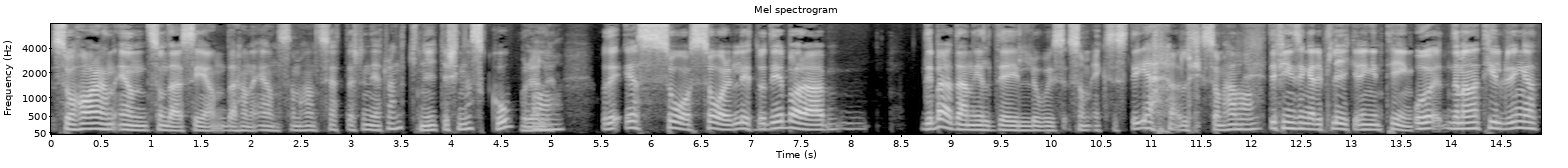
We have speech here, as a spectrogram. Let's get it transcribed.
så har han en sån där scen där han är ensam. Han sätter sig ner, jag tror han knyter sina skor. Ja. Eller? Och det är så sorgligt och det är bara, det är bara Daniel Day-Lewis som existerar. Liksom. Han, Ja. Det finns inga repliker, ingenting. Och när man har tillbringat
